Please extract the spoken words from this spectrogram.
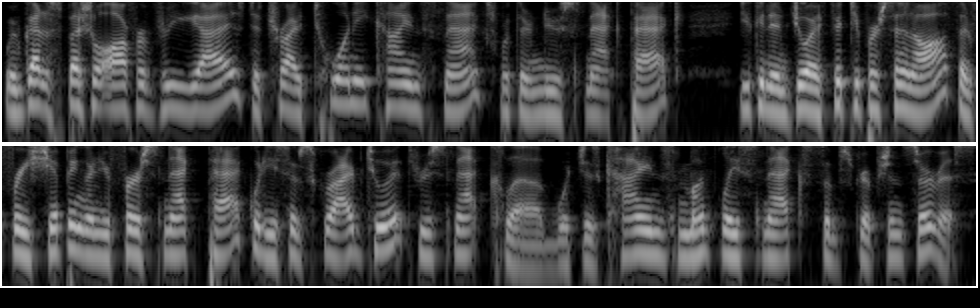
We've got a special offer for you guys to try 20 Kind snacks with their new snack pack. You can enjoy 50% off and free shipping on your first snack pack when you subscribe to it through Snack Club, which is Kind's monthly snacks subscription service.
